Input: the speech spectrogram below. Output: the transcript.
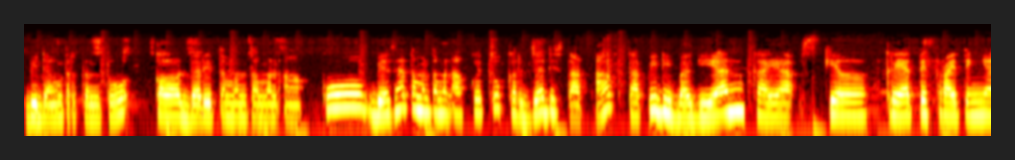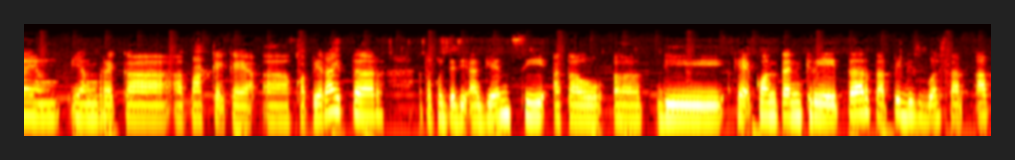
bidang tertentu. Kalau dari teman-teman aku, biasanya teman-teman aku itu kerja di startup, tapi di bagian kayak skill creative writingnya yang yang mereka uh, pakai kayak uh, copywriter atau kerja di agensi atau uh, di kayak content creator tapi di sebuah startup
